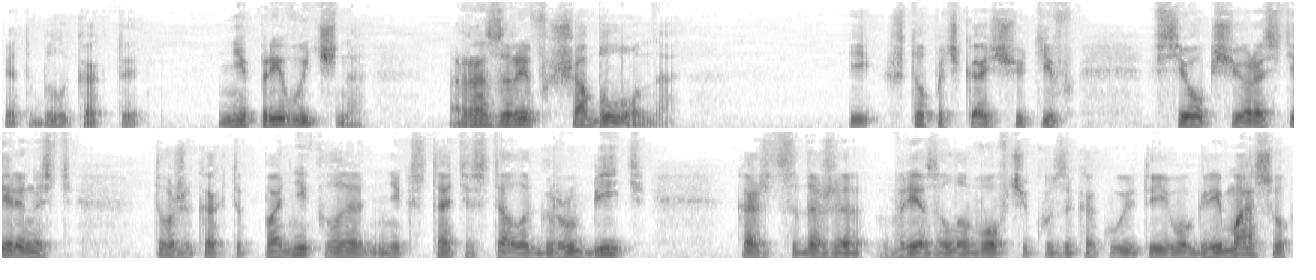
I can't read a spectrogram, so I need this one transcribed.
Это было как-то непривычно, разрыв шаблона. И штопочка, ощутив всеобщую растерянность, тоже как-то поникла, не кстати стала грубить, кажется, даже врезала Вовчику за какую-то его гримасу,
